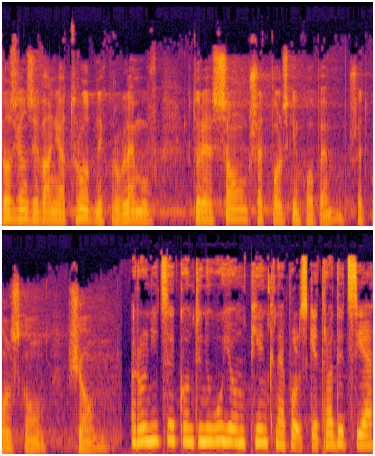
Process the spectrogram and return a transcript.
rozwiązywania trudnych problemów, które są przed polskim chłopem, przed polską wsią. Rolnicy kontynuują piękne polskie tradycje.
